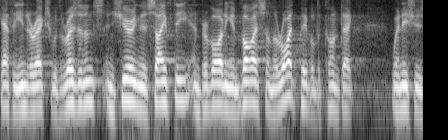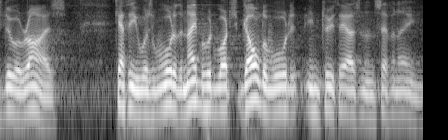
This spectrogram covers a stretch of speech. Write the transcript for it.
Kathy interacts with residents, ensuring their safety and providing advice on the right people to contact when issues do arise. Kathy was awarded the Neighbourhood Watch Gold Award in 2017.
